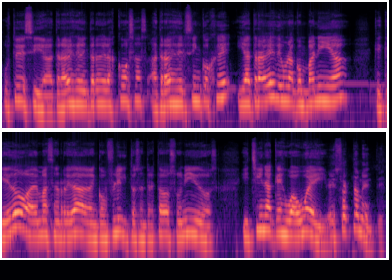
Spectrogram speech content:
Usted decía, a través de la Internet de las Cosas, a través del 5G y a través de una compañía que quedó además enredada en conflictos entre Estados Unidos y China, que es Huawei. Exactamente.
